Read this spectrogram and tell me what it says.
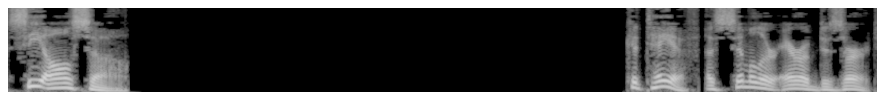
See also Katayef a similar Arab dessert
